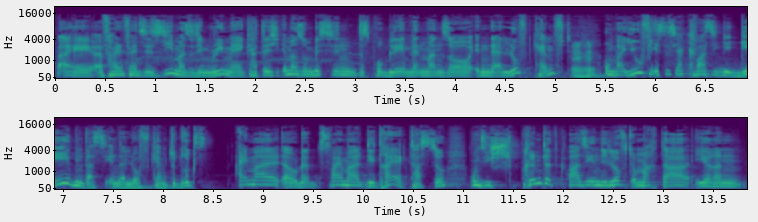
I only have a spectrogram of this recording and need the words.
Bei Final Fantasy VII, also dem Remake, hatte ich immer so ein bisschen das Problem, wenn man so in der Luft kämpft. Und bei Yuffie ist es ja quasi gegeben, dass sie in der Luft kämpft. Du drückst einmal äh, oder zweimal die Dreiecktaste und sie sprintet quasi in die Luft und macht da ihren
